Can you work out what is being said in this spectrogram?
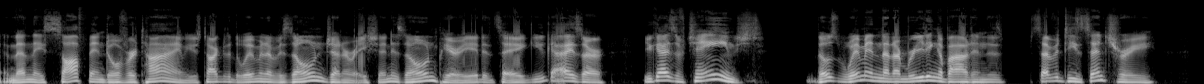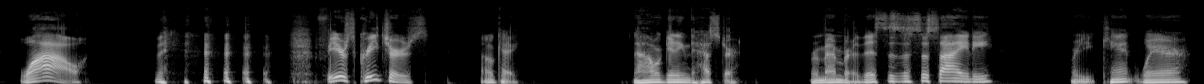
And then they softened over time. He was talking to the women of his own generation, his own period, and saying, You guys are, you guys have changed. Those women that I'm reading about in this 17th century. Wow. Fierce creatures. Okay. Now we're getting to Hester. Remember, this is a society where you can't wear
